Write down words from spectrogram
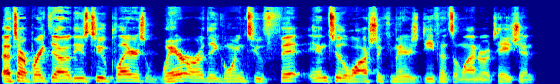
that's our breakdown of these two players. Where are they going to fit into the Washington Commanders defensive line rotation?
